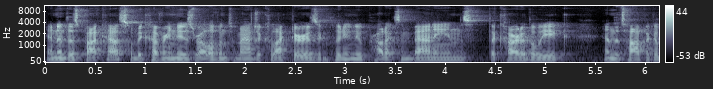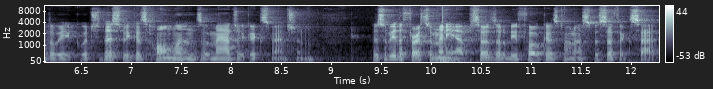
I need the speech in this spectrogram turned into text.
and in this podcast, we'll be covering news relevant to Magic collectors, including new products and bannings, the card of the week, and the topic of the week, which this week is Homelands, a Magic expansion. This will be the first of many episodes that will be focused on a specific set.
